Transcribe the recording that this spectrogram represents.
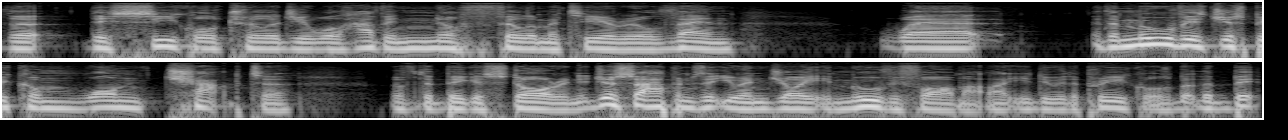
that this sequel trilogy will have enough filler material then where the movies just become one chapter of the bigger story. And it just so happens that you enjoy it in movie format like you do with the prequels but the bit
